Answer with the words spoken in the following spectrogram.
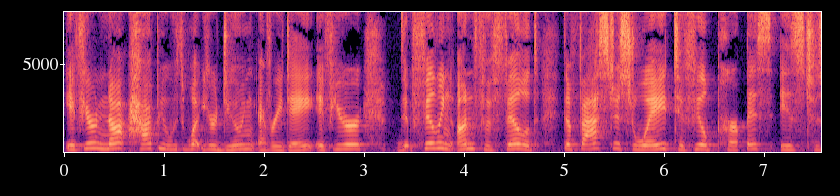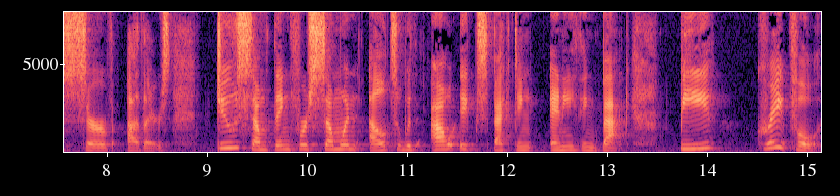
If you're not happy with what you're doing every day, if you're feeling unfulfilled, the fastest way to feel purpose is to serve others. Do something for someone else without expecting anything back. Be grateful.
